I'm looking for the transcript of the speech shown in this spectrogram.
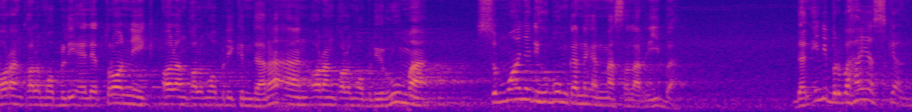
orang kalau mau beli elektronik, orang kalau mau beli kendaraan, orang kalau mau beli rumah, semuanya dihubungkan dengan masalah riba. Dan ini berbahaya sekali.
